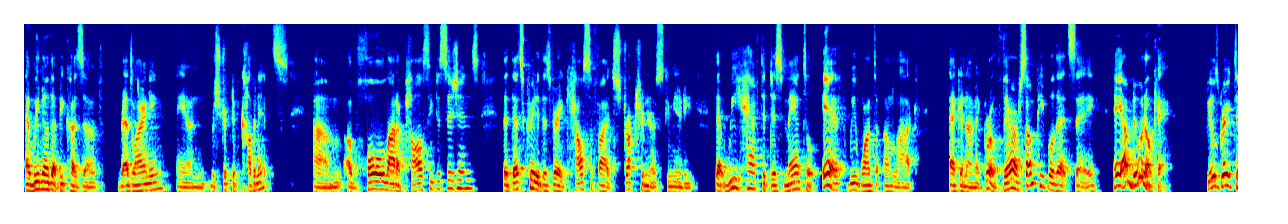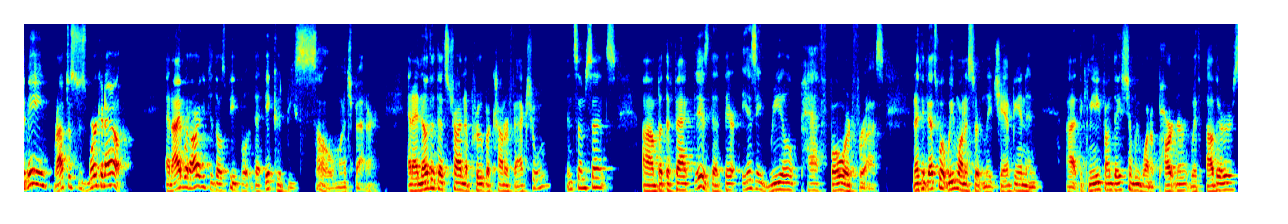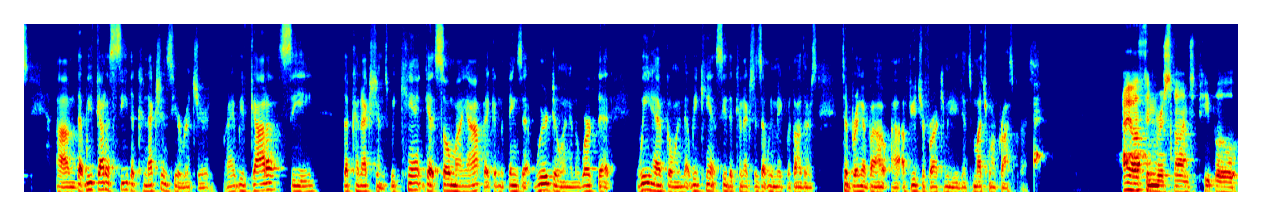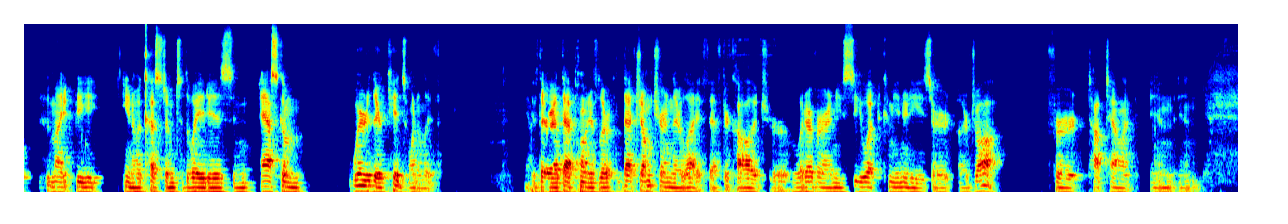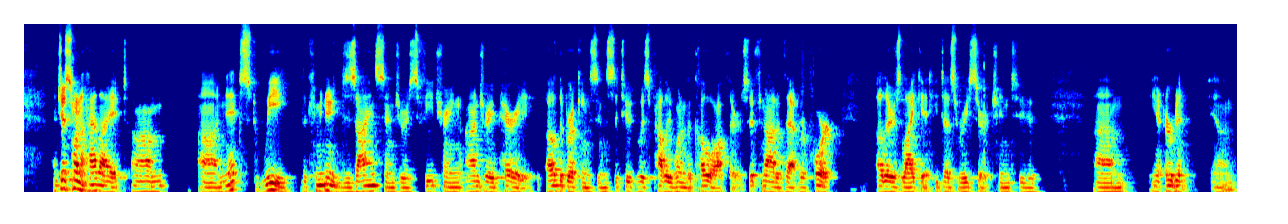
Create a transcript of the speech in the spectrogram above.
And we know that because of redlining and restrictive covenants, um, a whole lot of policy decisions, that that's created this very calcified structure in our community that we have to dismantle if we want to unlock economic growth. There are some people that say, hey, I'm doing okay. Feels great to me. Rochester's working out. And I would argue to those people that it could be so much better. And I know that that's trying to prove a counterfactual in some sense. Um, but the fact is that there is a real path forward for us. And I think that's what we want to certainly champion. And uh, the Community Foundation, we want to partner with others um, that we've got to see the connections here, Richard, right? We've got to see the connections. We can't get so myopic in the things that we're doing and the work that we have going that we can't see the connections that we make with others to bring about a future for our community that's much more prosperous. I often respond to people who might be, you know, accustomed to the way it is and ask them, where do their kids want to live? Yeah. If they're at that point of that juncture in their life after college or whatever, and you see what communities are, are draw for top talent. And, I just want to highlight um, uh, next week, the Community Design Center is featuring Andre Perry of the Brookings Institute, who is probably one of the co authors, if not of that report, others like it. He does research into um, you know, urban, um,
